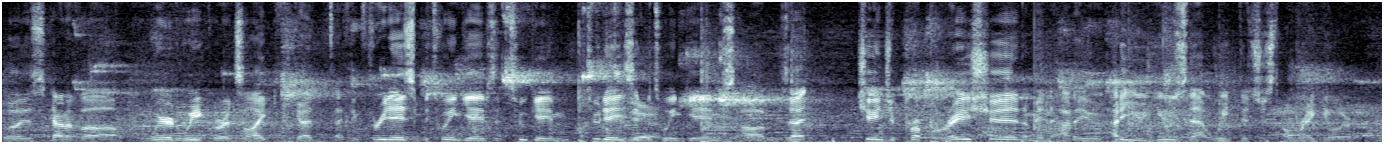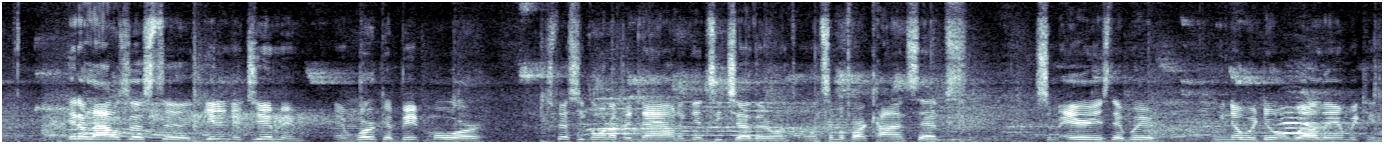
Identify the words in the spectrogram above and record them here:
Well, it's kind of a weird week where it's like you got I think three days in between games and two game two days Yeah. in between games. Um, does that change your preparation? I mean, how do you how do you use that week that's just irregular? It allows us to get in the gym and, and work a bit more, especially going up and down against each other on, on some of our concepts, some areas that we're we know we're doing well in. We can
